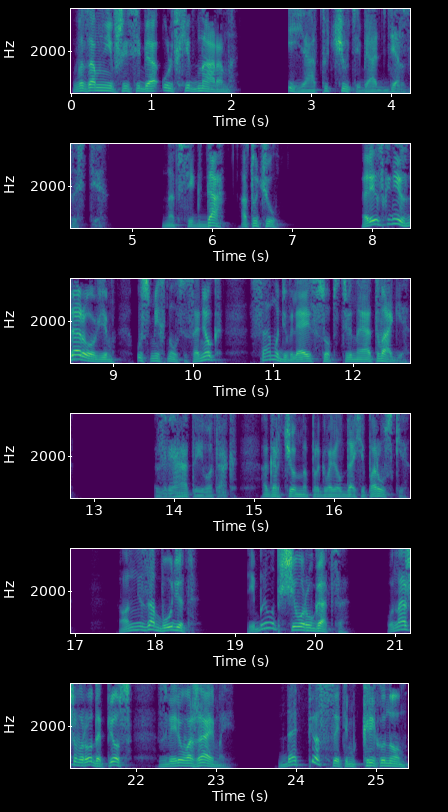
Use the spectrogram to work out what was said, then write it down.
возомнивший себя Ульфхиднаром. И я отучу тебя от дерзости». Навсегда отучу. Рискни здоровьем, усмехнулся Санек, сам удивляясь собственной отваге. Зря ты его так, огорченно проговорил Дахи по-русски. Он не забудет. И было бы чего ругаться. У нашего рода пес — зверь уважаемый. Да пес с этим крикуном,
